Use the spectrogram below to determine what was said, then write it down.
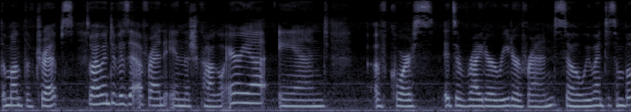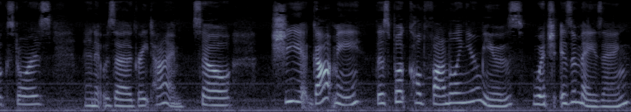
the month of trips. So I went to visit a friend in the Chicago area and of course it's a writer reader friend. So we went to some bookstores and it was a great time. So she got me this book called Fondling Your Muse, which is amazing.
